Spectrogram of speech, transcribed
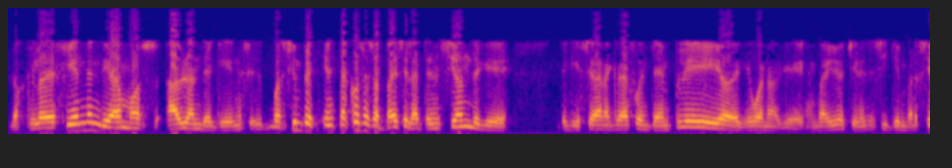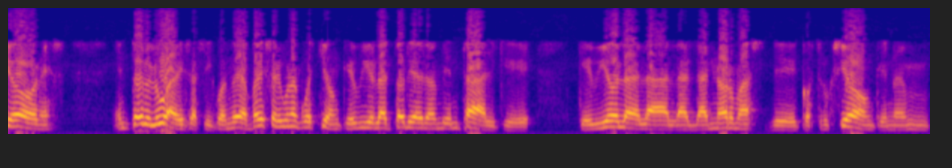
los que lo defienden, digamos, hablan de que, bueno, siempre en estas cosas aparece la tensión de que, que se van a crear fuentes de empleo, de que, bueno, que Bariloche necesita inversiones, en todos los lugares así, cuando aparece alguna cuestión que es violatoria de lo ambiental, que, que viola la, las normas de construcción, que no,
